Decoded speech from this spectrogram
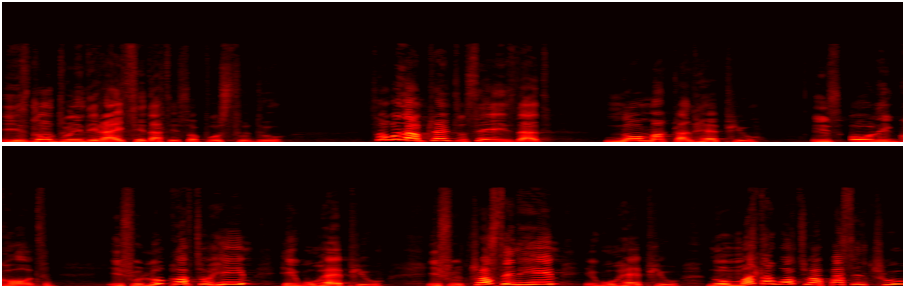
he's not doing the right thing that he's supposed to do. So, what I'm trying to say is that no man can help you. It's only God. If you look up to him, he will help you. If you trust in him, he will help you. No matter what you are passing through,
